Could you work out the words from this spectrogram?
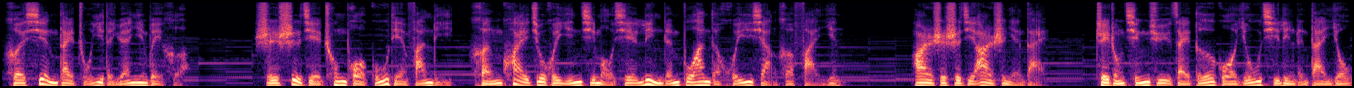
和现代主义的原因为何，使世界冲破古典樊篱，很快就会引起某些令人不安的回响和反应。二十世纪二十年代，这种情绪在德国尤其令人担忧。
